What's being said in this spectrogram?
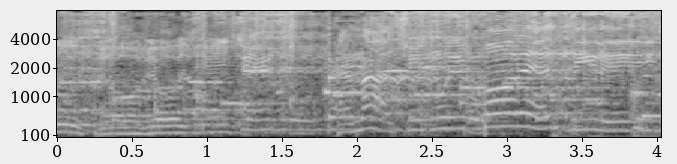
တို့ပျော်ပျော်ရွှင်ရွှင်ဓနရွှင်ငွေပေါ်တဲ့စီးစိမ်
